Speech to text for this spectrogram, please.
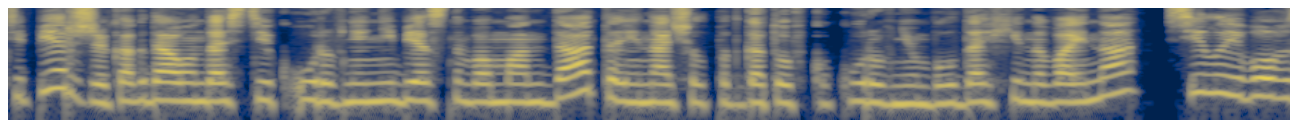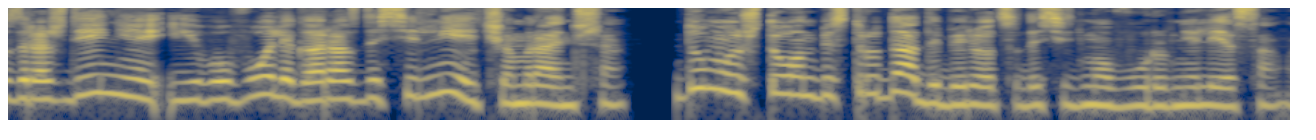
Теперь же, когда он достиг уровня небесного мандата и начал подготовку к уровню балдахина война, сила его возрождения и его воля гораздо сильнее, чем раньше. Думаю, что он без труда доберется до седьмого уровня леса.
